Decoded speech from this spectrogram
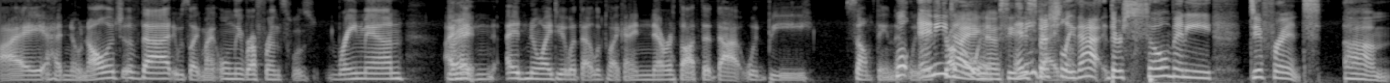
I had no knowledge of that. It was like my only reference was Rain Man. I had I had no idea what that looked like, and I never thought that that would be something that well we would any diagnoses Any diagnosis, especially diagnosis. that there's so many different um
